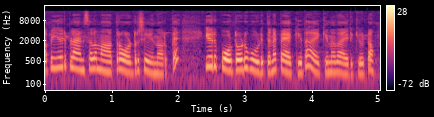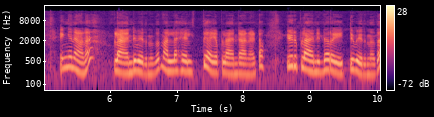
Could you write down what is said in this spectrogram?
അപ്പോൾ ഈ ഒരു പ്ലാൻസുകൾ മാത്രം ഓർഡർ ചെയ്യുന്നവർക്ക് ഈ ഒരു പോട്ടോട് കൂടി തന്നെ പാക്ക് ചെയ്ത് അയക്കുന്നതായിരിക്കും കേട്ടോ. ഇങ്ങനെയാണ് പ്ലാന്റ് വരുന്നത്. നല്ല ഹെൽത്തി ആയ പ്ലാന്റ് ആണ് കേട്ടോ. ഈ ഒരു പ്ലാന്റിന്റെ റേറ്റ് വരുന്നത്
